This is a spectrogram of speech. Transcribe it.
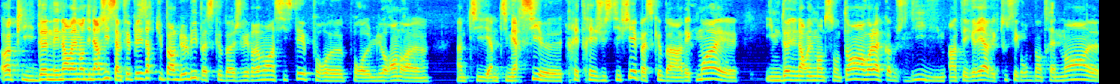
Oh, puis il donne énormément d'énergie. Ça me fait plaisir que tu parles de lui parce que bah, je vais vraiment insister pour, euh, pour lui rendre un petit, un petit merci euh, très très justifié parce que bah, avec moi, euh, il me donne énormément de son temps. Voilà, comme je dis, il m'a intégré avec tous ses groupes d'entraînement euh,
